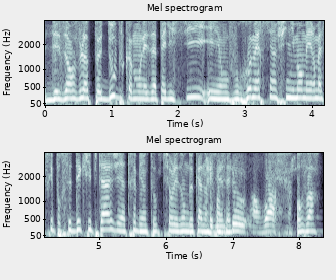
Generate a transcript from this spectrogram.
des enveloppes doubles comme on les appelle ici. Et on vous remercie infiniment, Meir Masri, pour ce décryptage et à très bientôt sur les ondes de Cannes en français. Bientôt. Au revoir. Au revoir.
